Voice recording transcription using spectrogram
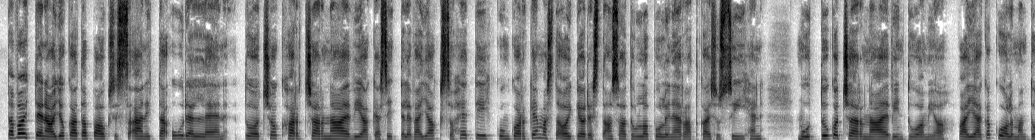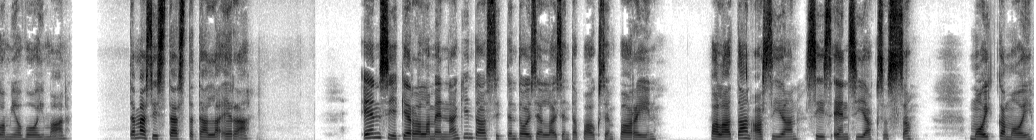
Tavoitteena on joka tapauksessa äänittää uudelleen tuo Chokhar Charnaevia käsittelevä jakso heti, kun korkeimmasta oikeudesta on saatu lopullinen ratkaisu siihen, muuttuuko Charnaevin tuomio vai jääkö kuolemantuomio voimaan. Tämä siis tästä tällä erää. Ensi kerralla mennäänkin taas sitten toisenlaisen tapauksen pariin. Palataan asiaan siis ensi jaksossa. Moikka moi!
